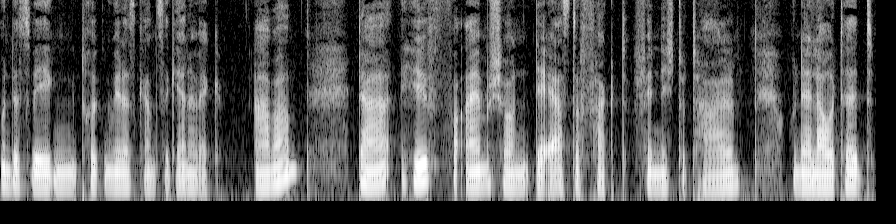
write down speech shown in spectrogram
Und deswegen drücken wir das Ganze gerne weg. Aber da hilft vor allem schon der erste Fakt, finde ich total. Und er lautet,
